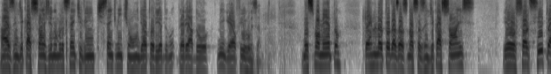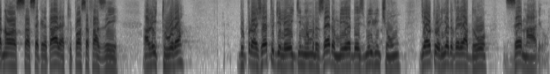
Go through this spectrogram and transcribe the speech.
as indicações de número 120 e 121, de autoria do vereador Miguel Fiuza. Nesse momento, terminou todas as nossas indicações. Eu solicito a nossa secretária que possa fazer a leitura do projeto de lei de número 06-2021, de autoria do vereador Zé Mário.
